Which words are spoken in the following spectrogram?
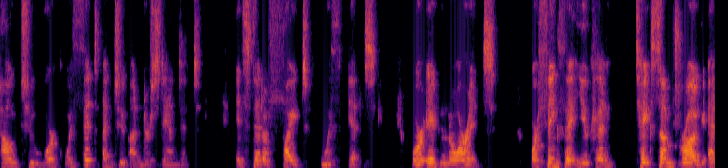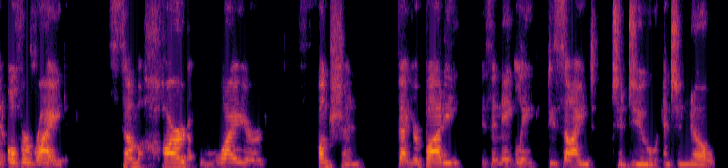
how to work with it and to understand it instead of fight with it or ignore it or think that you can take some drug and override some hardwired function that your body is innately designed to do and to know.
